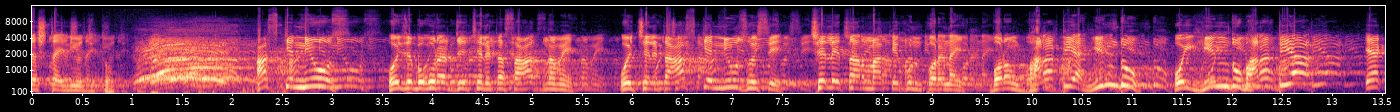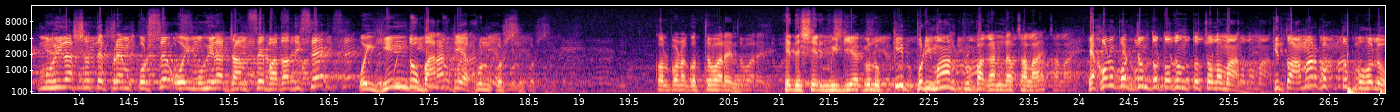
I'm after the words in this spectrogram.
চেষ্টায় নিয়োজিত। আজকে নিউজ ওই যে বগুড়ার যে ছেলেটা সাহাজ নামে, ওই ছেলেটা আজকে নিউজ হয়েছে ছেলে তার মাকে খুন করে নাই, বরং ভাড়াটিয়া হিন্দু, ওই হিন্দু ভাড়াটিয়া এক মহিলার সাথে প্রেম করছে, ওই মহিলা জানছে, বাধা দিছে, ওই হিন্দু ভাড়াটিয়া খুন করছে। কল্পনা করতে পারেন, এদেশের মিডিয়াগুলো কি পরিমাণ প্রোপাগান্ডা চালায়? এখনও পর্যন্ত তদন্ত চলমান। কিন্তু আমার বক্তব্য হলো,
